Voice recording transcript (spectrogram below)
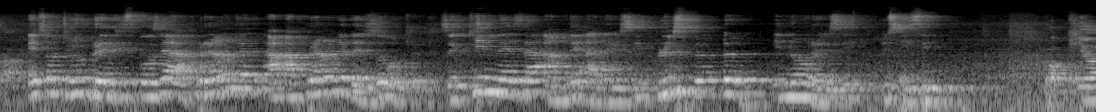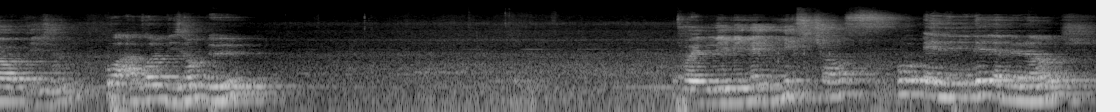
far. Ils sont toujours prédisposés à apprendre, à apprendre des autres ce qui les a amenés à réussir plus que eux, ils n'ont réussi jusqu'ici. Vision, Pour avoir une vision pure, to eliminate mixtures, pour éliminer les mélanges,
